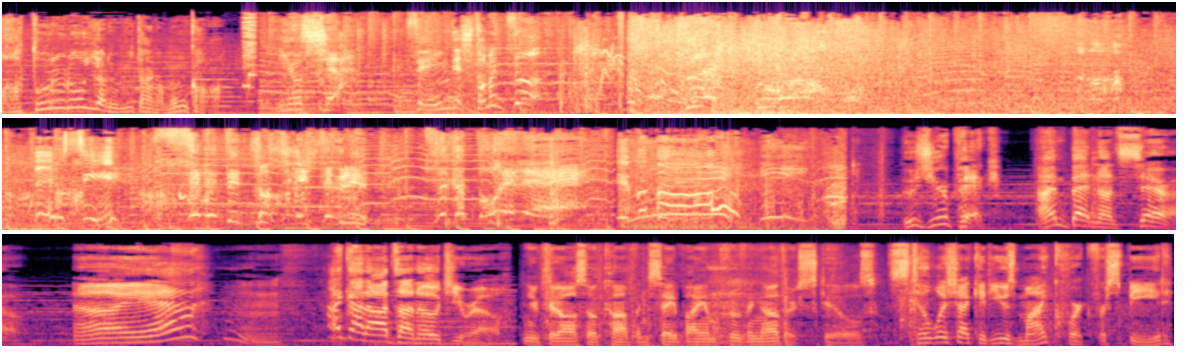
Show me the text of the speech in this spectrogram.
バトルロイヤルみたいなもんかよっしゃ全員で仕留めっぞエッシーせめて女子にしてくれつか取れねえ Who's your pick? I'm betting on Sato. Oh, yeah? Hmm. I got odds on Ojiro. You could also compensate by improving other skills. Still wish I could use my quirk for speed.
